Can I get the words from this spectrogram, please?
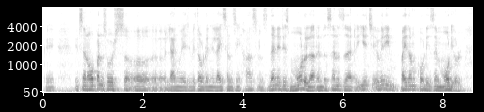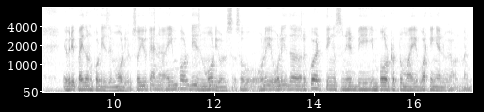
okay it's an open source uh, language without any licensing hassles. Then it is modular in the sense that each every python code is a module. Every python code is a module. So you can uh, import these modules. So only only the required things need be imported to my working environment.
